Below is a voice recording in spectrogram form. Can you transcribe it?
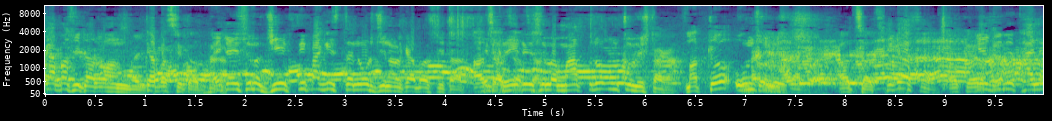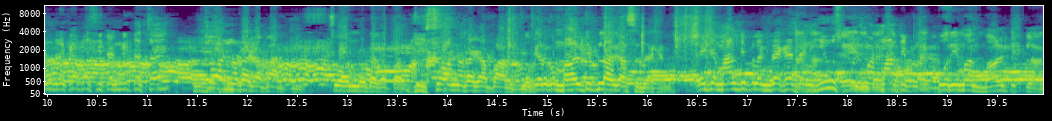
ক্যাপাসিটার রোহন ভাই। ক্যাপাসিটর এটাই ছিল জিএফসি পাকিস্তান অরিজিনাল ক্যাপাসিটার। আচ্ছা, রেট আচ্ছা, ছিল মাত্র উনচল্লিশ টাকা। মাত্র উনচল্লিশ টাকা। আচ্ছা আচ্ছা। ঠিক আছে? ওকে, যদি থাইল্যান্ডের ক্যাপাসিটার নিতে চায় চুয়ান্ন টাকা পার পিস চুয়ান্ন টাকা পার জি চুয়ান্ন টাকা পার পিস ওকে এরকম মাল্টিপ্লাগ আছে দেখেন। এই যে মাল্টিপ্লাগ দেখা যায় হিউজ পরিমাণ মাল্টিপ্লাগ পরিমাণ মাল্টিপ্লাগ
